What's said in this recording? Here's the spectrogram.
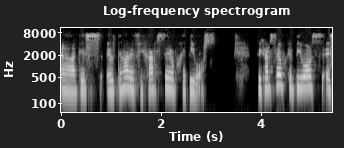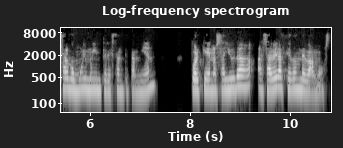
ah, que es el tema de fijarse objetivos. Fijarse objetivos es algo muy, muy interesante también porque nos ayuda a saber hacia dónde vamos.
